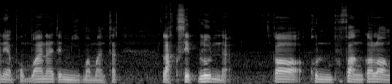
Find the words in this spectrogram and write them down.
เนี่ยผมว่าน่าจะมีประมาณสักหลัก 10 รุ่นอะ ก็คุณผู้ฟังก็ลอง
